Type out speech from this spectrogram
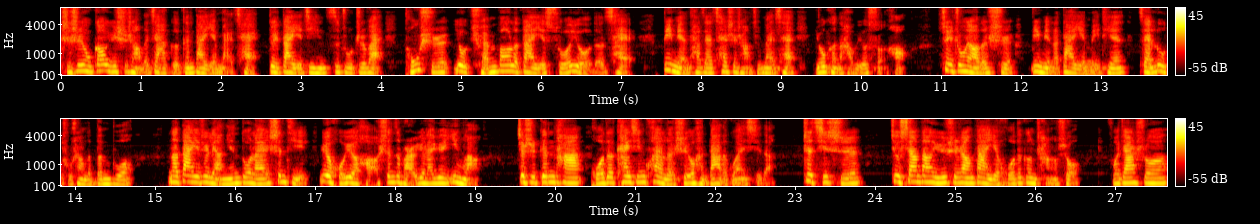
只是用高于市场的价格跟大爷买菜，对大爷进行资助之外，同时又全包了大爷所有的菜，避免他在菜市场去卖菜，有可能还会有损耗。最重要的是避免了大爷每天在路途上的奔波。那大爷这两年多来，身体越活越好，身子板越来越硬朗，这是跟他活得开心快乐是有很大的关系的。这其实就相当于是让大爷活得更长寿。佛家说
